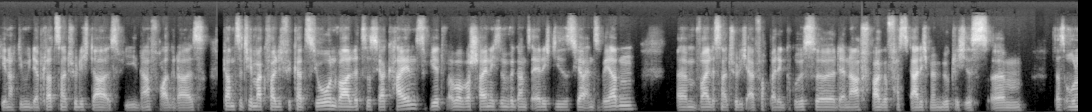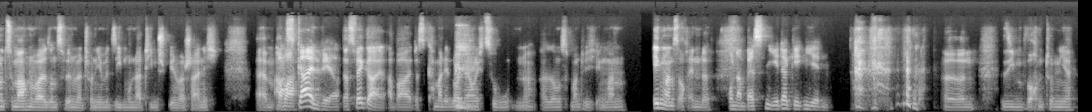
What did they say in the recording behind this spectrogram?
Je nachdem, wie der Platz natürlich da ist, wie die Nachfrage da ist. Ganze Thema Qualifikation war letztes Jahr keins, wird aber wahrscheinlich, sind wir ganz ehrlich, dieses Jahr eins werden, ähm, weil es natürlich einfach bei der Größe der Nachfrage fast gar nicht mehr möglich ist, ähm, das ohne zu machen, weil sonst würden wir ein Turnier mit 700 Teams spielen wahrscheinlich. Ähm, Was aber geil wäre. Das wäre geil, aber das kann man den Leuten ja auch nicht zumuten. Ne? Also muss man natürlich irgendwann, irgendwann ist auch Ende. Und am besten jeder gegen jeden. äh, sieben Wochen Turnier.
